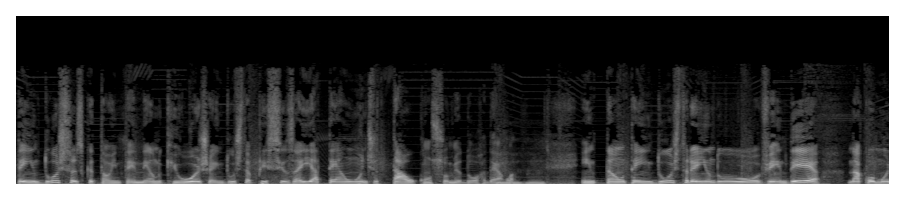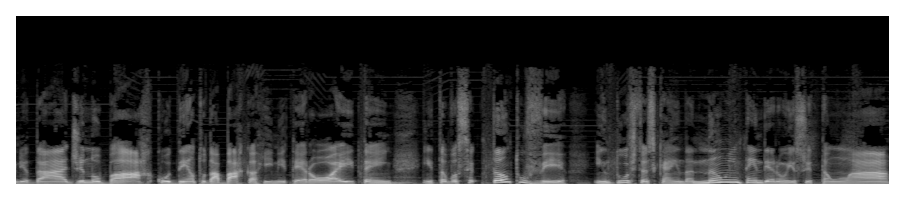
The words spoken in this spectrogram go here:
Tem indústrias que estão entendendo que hoje a indústria precisa ir até onde está o consumidor dela. Uhum. Então tem indústria indo vender na comunidade, no barco, dentro da barca Rio Niterói, tem. Uhum. Então você tanto vê indústrias que ainda não entenderam isso e estão lá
